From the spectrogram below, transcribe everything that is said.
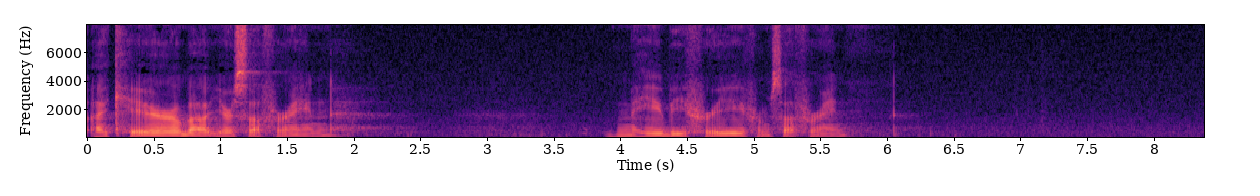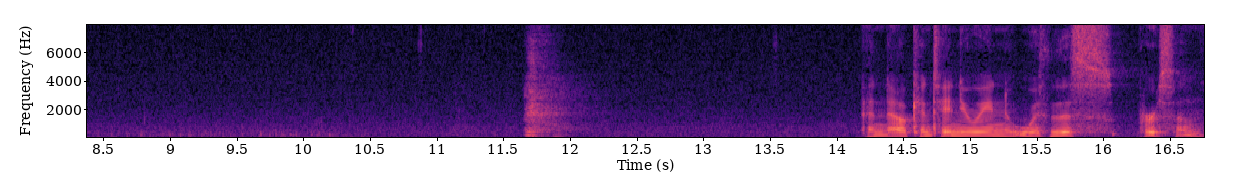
I care about your suffering. May you be free from suffering. And now continuing with this person,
